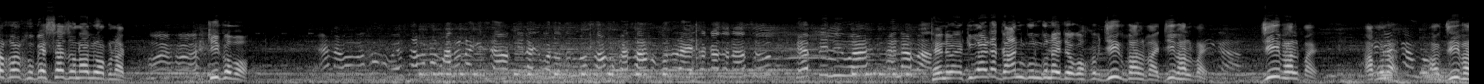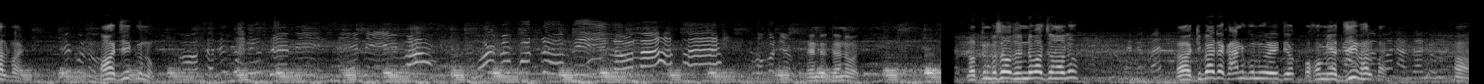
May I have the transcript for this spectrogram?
নৱবৰ্ষৰ শুভেচ্ছা জনালোঁ আপোনাক। কি ক'ব? ধন্যবাদ। কিবা এটা গান গুণগুণাই দিয়ক যি ভালো পায় যি ভালো পায়। যি ভালো পায়। আপোনাৰ যি ভালো পায়। অঁ যিকোনো। ধন্যবাদ নতুন বছৰত ধন্যবাদ জনালোঁ। কিবা এটা গান গুণগুণাই দিয়ক। অসমীয়াত যি ভালো পায়। অঁ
